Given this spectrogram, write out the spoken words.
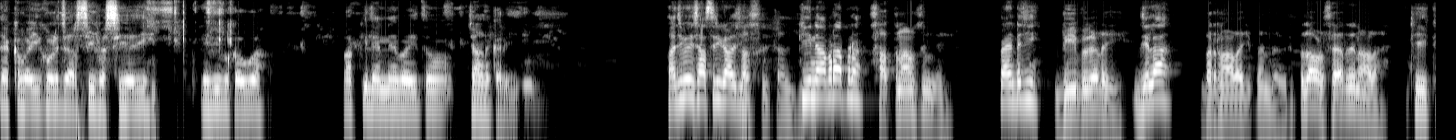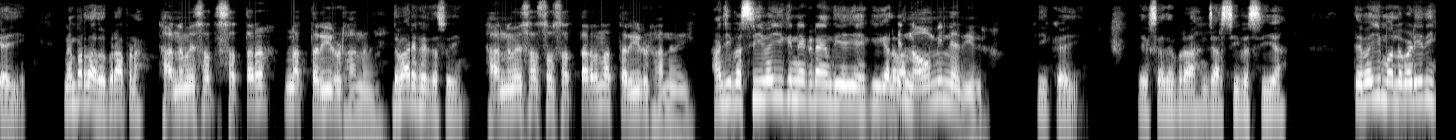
ਇੱਕ ਬਾਈ ਕੋਲ ਜਰਸੀ ਬੱਸੀ ਹੈ ਜੀ ਇਹ ਵੀ ਵਿਕਾਊਗਾ ਬਾਕੀ ਲੈਣੇ ਬਾਈ ਤੋਂ ਜਾਣਕਾਰੀ ਜੀ। ਹਾਂਜੀ ਬਾਈ ਸਤਿ ਸ੍ਰੀ ਅਕਾਲ ਜੀ। ਸਤਿ ਸ੍ਰੀ ਅਕਾਲ ਜੀ। ਕੀ ਨਾਮ ਭਰਾ ਆਪਣਾ? ਸਤਨਾਮ ਸਿੰਘ ਹੈ ਜੀ। ਪਿੰਡ ਜੀ? ਦੀਪਗੜ੍ਹ ਜੀ। ਜ਼ਿਲ੍ਹਾ? ਬਰਨਾਲਾ ਚ ਪੈਂਦਾ ਵੀਰ। ਭਦੌੜ ਸ਼ਹਿਰ ਦੇ ਨਾਲ ਹੈ ਠੀਕ ਹੈ ਜੀ। ਨੰਬਰ ਦੱਸ ਦਿਓ ਭਰਾ ਆਪਣਾ। 98770 69098 ਦੁਬਾਰੇ ਫਿਰ ਦੱਸੋ ਜੀ। 98770 69098 ਜੀ ਹਾਂਜੀ ਬੱਸੀ ਬਾਈ ਕਿੰਨੇ ਕ ਟਾਈਮ ਦੀ ਹੈ ਜੀ ਇਹ ਕੀ ਇਹ ਗੱਲਬਾਤ 9 ਮਹੀਨਿਆਂ ਦੀ ਵੀਰ। ਠੀਕ ਹੈ ਜੀ। ਦੇਖ ਸਕਦੇ ਹੋ ਭਰਾ ਜਰਸੀ ਬੱਸੀ ਆ। ਤੇ ਬਾਈ ਜੀ ਮੁੱਲ ਬੜੀ ਇਹਦੀ?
